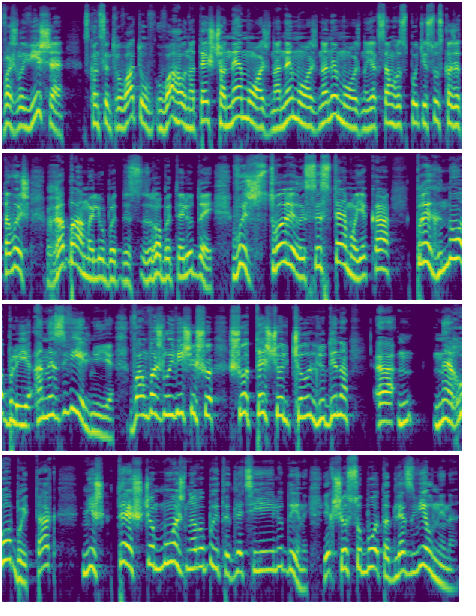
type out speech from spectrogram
Важливіше сконцентрувати увагу на те, що не можна, не можна, не можна. Як сам Господь Ісус каже, та ви ж рабами любите, робите людей. Ви ж створили систему, яка пригноблює, а не звільнює. Вам важливіше, що що те, що людина. Е, не робить так, ніж те, що можна робити для цієї людини. Якщо субота для звільнення,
